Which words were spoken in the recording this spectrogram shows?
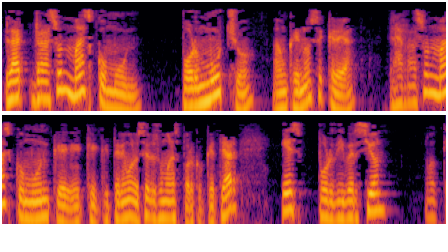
La razón más común, por mucho, aunque no se crea, la razón más común que, que- que tenemos los seres humanos por coquetear es por diversión. Ok.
